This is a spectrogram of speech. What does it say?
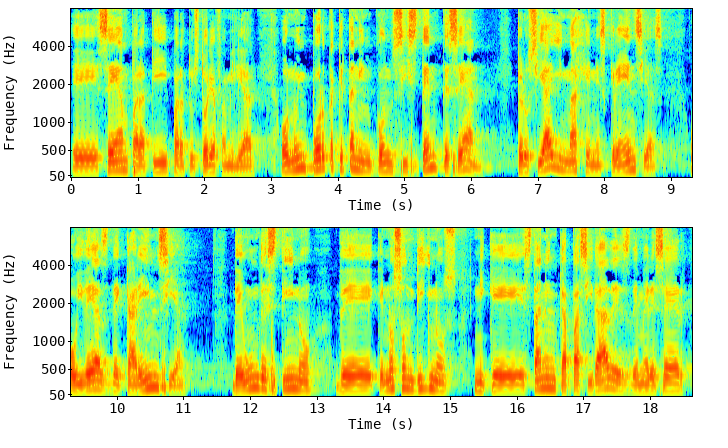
eh, sean para ti, para tu historia familiar, o no importa qué tan inconsistentes sean, pero si hay imágenes, creencias o ideas de carencia, de un destino de que no son dignos ni que están en capacidades de merecer,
